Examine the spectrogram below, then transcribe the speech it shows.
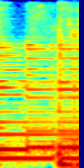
Música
